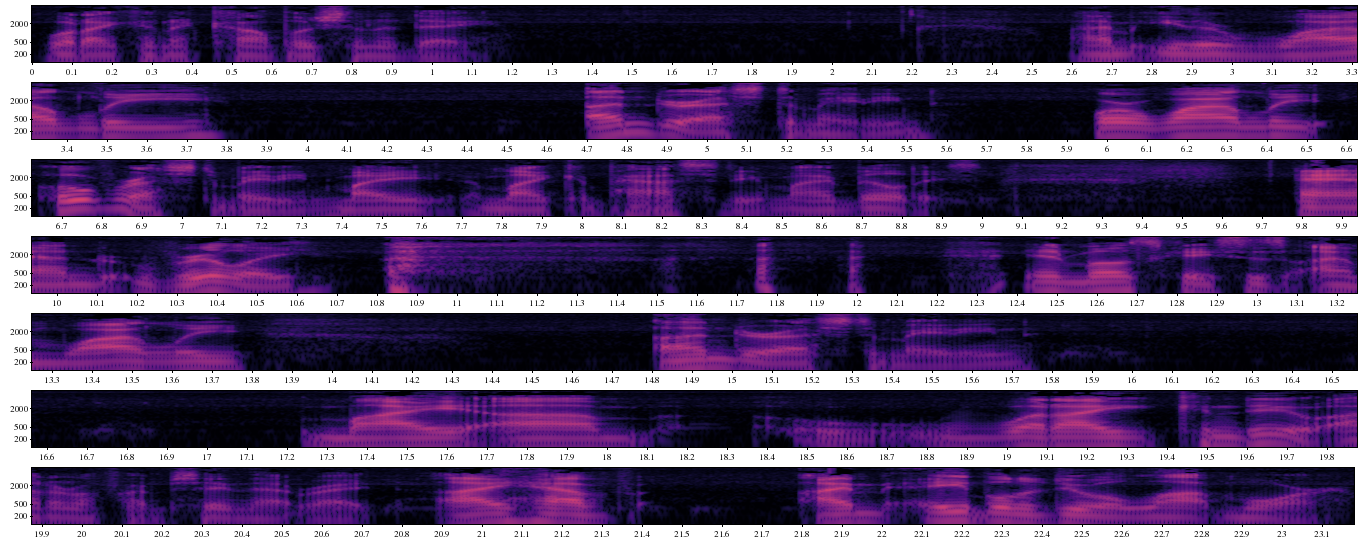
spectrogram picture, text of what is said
what I can accomplish in a day. I'm either wildly underestimating or wildly overestimating my my capacity, my abilities. And really, in most cases, I'm wildly underestimating my um, what I can do. I don't know if I'm saying that right. I have I'm able to do a lot more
